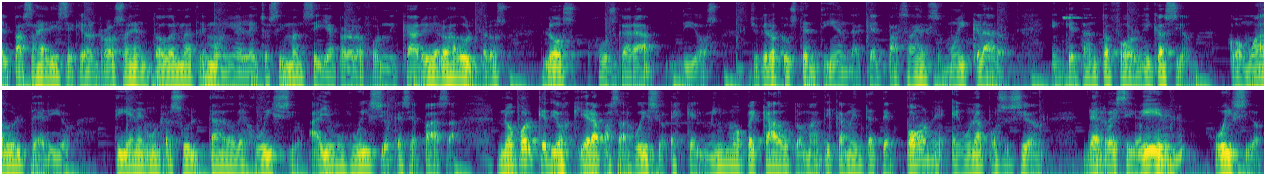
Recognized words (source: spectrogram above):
el pasaje dice que honroso es en todo el matrimonio el hecho sin mancilla, pero los fornicarios y los adúlteros los juzgará Dios. Yo quiero que usted entienda que el pasaje es muy claro en que tanto fornicación como adulterio tienen un resultado de juicio. Hay un juicio que se pasa. No porque Dios quiera pasar juicio, es que el mismo pecado automáticamente te pone en una posición de, recibir juicio.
